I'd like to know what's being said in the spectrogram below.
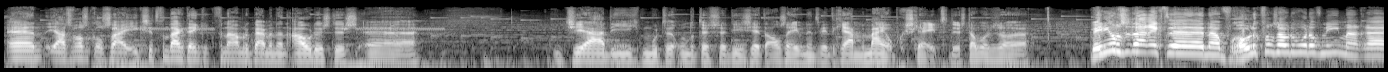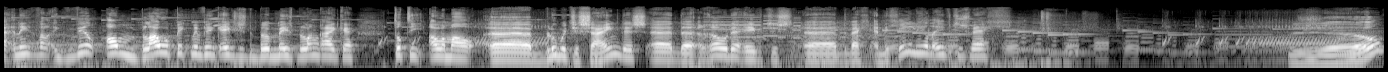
En ja, zoals ik al zei, ik zit vandaag denk ik voornamelijk bij mijn ouders. Dus... eh ja, die moeten ondertussen, die zitten al 27 jaar met mij opgescheept. Dus daar worden ze... Uh... Ik weet niet of ze daar echt uh, nou vrolijk van zouden worden of niet. Maar uh, in ieder geval, ik wil al mijn blauwe Pikmin vind ik eventjes de meest belangrijke. Tot die allemaal bloemetjes zijn. Dus de rode eventjes de weg en de gele heel eventjes weg. Zo.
